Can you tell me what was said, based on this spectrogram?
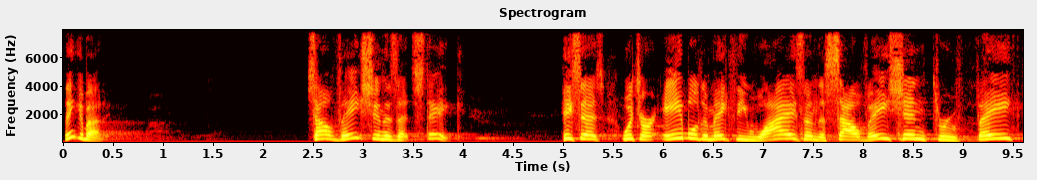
Think about it. Salvation is at stake. He says, which are able to make thee wise unto salvation through faith,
